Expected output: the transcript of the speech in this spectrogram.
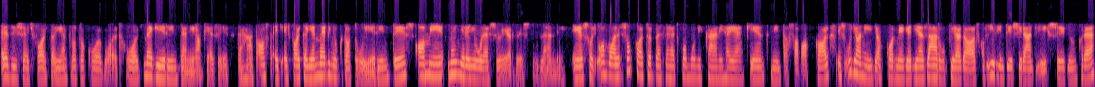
ez is egyfajta ilyen protokoll volt, hogy megérinteni a kezét. Tehát azt egy, egyfajta ilyen megnyugtató érintés, ami mennyire jó leső érzés tud lenni. És hogy avval sokkal többet lehet kommunikálni helyenként, mint a szavakkal, és ugyanígy akkor még egy ilyen záró példa az, az érintés iránti égségünkre,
